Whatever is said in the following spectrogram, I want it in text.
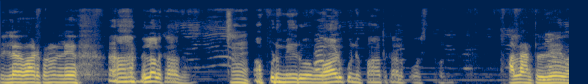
పిల్లలు వాడుకుని లేవు. పిల్లలు కాదు. అప్పుడు మీరు వాడుకునే పాతకాలపు వస్తువులు. అలాంటివి లేవు.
